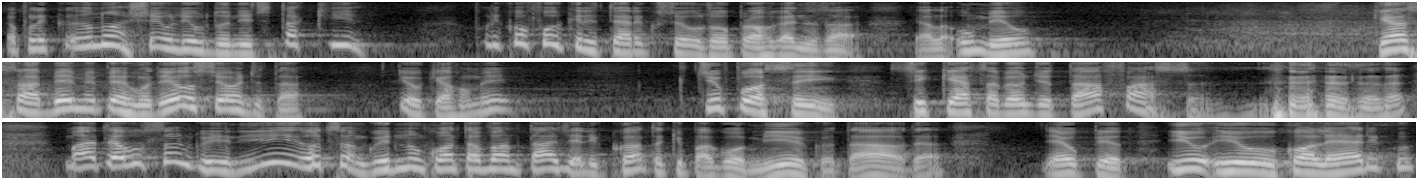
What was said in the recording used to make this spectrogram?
Eu falei, eu não achei o livro do Nietzsche, está aqui. Eu falei, qual foi o critério que você usou para organizar? Ela, o meu. Quer saber, me pergunta. Eu sei onde está. Eu que arrumei. Tipo assim, se quer saber onde está, faça. Mas é o sanguíneo. E outro sanguíneo não conta vantagem, ele conta que pagou mico e tal. Tá? É o Pedro. E, e o colérico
